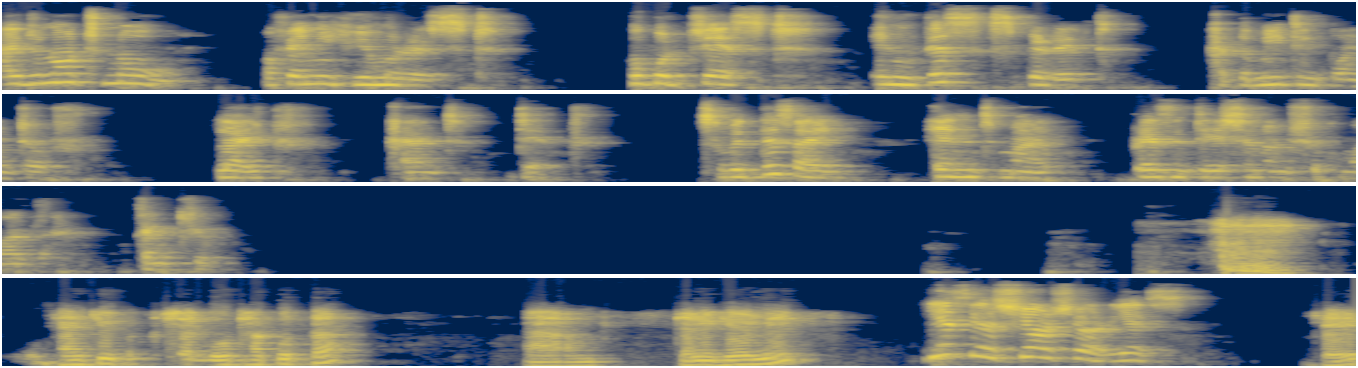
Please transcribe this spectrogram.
I do not know of any humorist who could jest in this spirit at the meeting point of life and death. So with this, I end my presentation on Shukumar Ray. Thank you. Thank you, Professor Guha Thakurta. Um, can you hear me? Yes, yes, sure, sure, yes. Okay.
